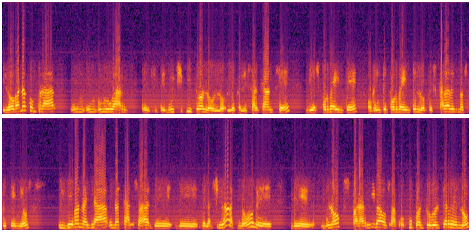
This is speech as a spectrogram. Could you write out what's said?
y luego van a comprar un, un, un lugar este, muy chiquito, lo, lo, lo que les alcance, 10 por 20 o 20 por 20, lotes cada vez más pequeños, y llevan allá una casa de, de, de la ciudad, ¿no? De, de blocks para arriba, o sea, ocupan todo el terreno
